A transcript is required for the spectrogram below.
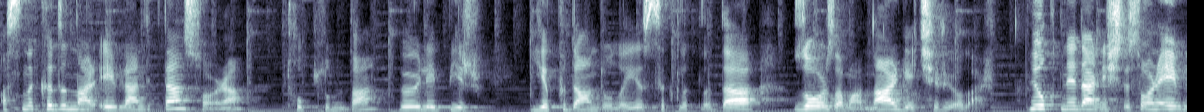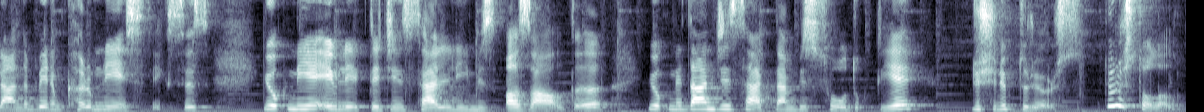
Aslında kadınlar evlendikten sonra toplumda böyle bir yapıdan dolayı sıklıkla da zor zamanlar geçiriyorlar. Yok neden işte sonra evlendim benim karım niye isteksiz? Yok niye evlilikte cinselliğimiz azaldı? Yok neden cinsellikten biz soğuduk diye düşünüp duruyoruz. Dürüst olalım.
